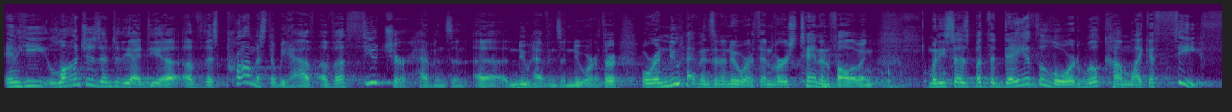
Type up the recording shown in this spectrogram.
And he launches into the idea of this promise that we have of a future heavens and uh, new heavens and new earth, or, or a new heavens and a new earth in verse 10 and following, when he says, But the day of the Lord will come like a thief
